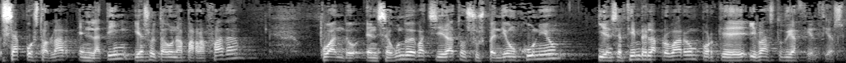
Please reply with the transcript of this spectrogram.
se ha puesto a hablar en latín y ha soltado una parrafada cuando en segundo de bachillerato suspendió en junio y en septiembre la aprobaron porque iba a estudiar ciencias.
